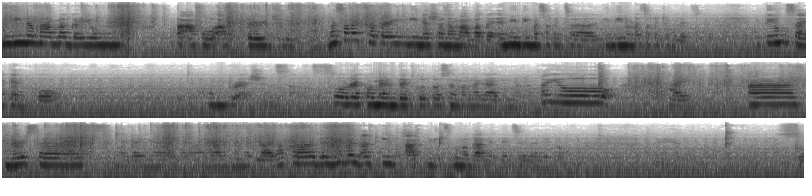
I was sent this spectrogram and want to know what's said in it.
hindi namamaga yung paa ko after duty. Masakit siya, pero hindi na siya namamaga. And, hindi masakit sa, hindi na masakit yung legs ko. Ito yung second ko. Compression socks. So, recommended ko to sa mga laging nakatayo. Like, as nurses, mga ganyan laging naglalakad. And even ating athletes, gumagamit din sila nito. Ayan. So,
